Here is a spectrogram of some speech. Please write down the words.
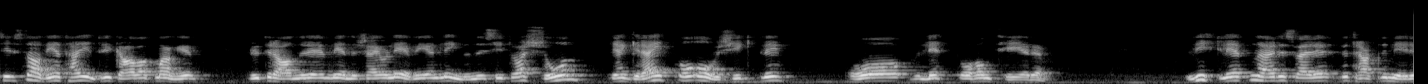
til stadighet har inntrykk av at mange lutheranere mener seg å leve i en lignende situasjon. Det er greit og oversiktlig og lett å håndtere. Virkeligheten er dessverre betraktelig mer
